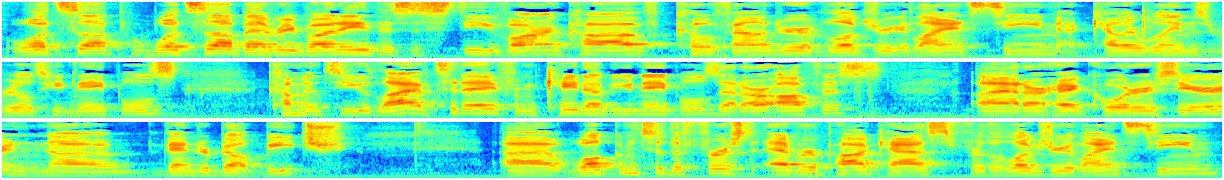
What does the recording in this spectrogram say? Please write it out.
What's up? What's up, everybody? This is Steve Varenkov, co founder of Luxury Alliance Team at Keller Williams Realty Naples, coming to you live today from KW Naples at our office, uh, at our headquarters here in uh, Vanderbilt Beach. Uh, welcome to the first ever podcast for the Luxury Alliance Team.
